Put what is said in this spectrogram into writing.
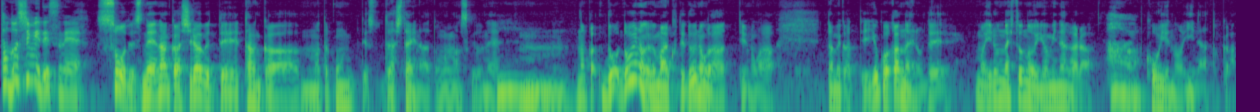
楽しみですね。そうですね。なんか調べて短歌またコンテスト出したいなと思いますけどね。うん。うん。なんかどどういうのがうまくてどういうのがっていうのがダメかってよく分かんないので、まあ、いろんな人のを読みながら、はあこういうのいいなとか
